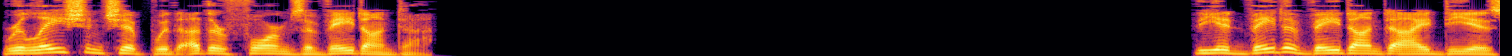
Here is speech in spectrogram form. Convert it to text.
Relationship with other forms of Vedanta The Advaita Vedanta ideas,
